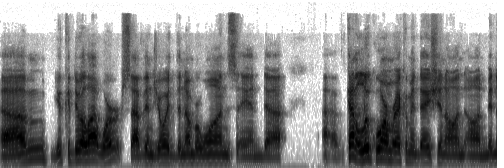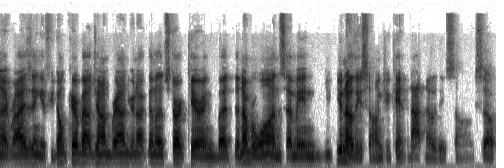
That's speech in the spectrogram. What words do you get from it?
um, you could do a lot worse. I've enjoyed the number ones, and uh, uh, kind of lukewarm recommendation on on Midnight Rising. If you don't care about John Brown, you're not going to start caring. But the number ones, I mean, you, you, know these songs. You can't not know these songs. So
